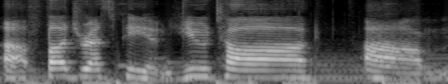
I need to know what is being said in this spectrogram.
a fudge recipe in Utah. Um,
